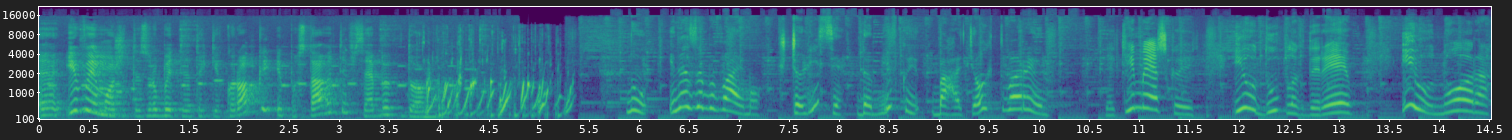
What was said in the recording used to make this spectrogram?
Е, І ви можете зробити такі коробки і поставити в себе вдома. Ну і не забуваємо, що ліс є домівкою багатьох тварин. які мешкають і у дуплах дерев, і у норах,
